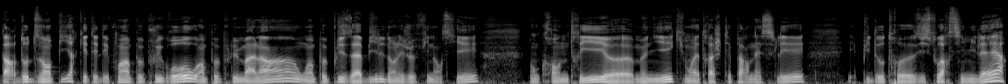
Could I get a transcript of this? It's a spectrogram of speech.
par d'autres empires qui étaient des fois un peu plus gros, ou un peu plus malins, ou un peu plus habiles dans les jeux financiers donc Roundtree, euh, Meunier, qui vont être achetés par Nestlé, et puis d'autres histoires similaires,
